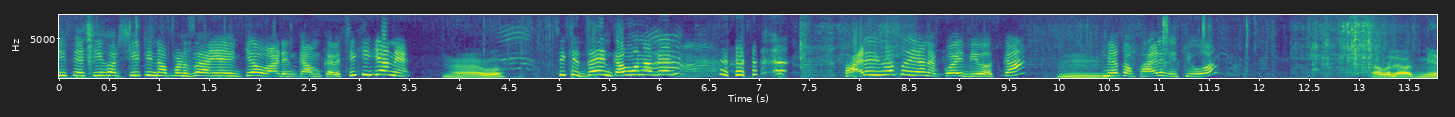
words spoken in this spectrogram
ઈ છે શિહોર સિટીના પણ જો અહીંયા આવીને કેવા વાડીને કામ કરે. શીખી ગયા ને? હા હો. શીખી જઈને કામો ના બેન? ફાળવી નતો એને કોઈ દિવસ કા? મેં તો ફાળવી થયું હો. આ ઓલા અગ્નિ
